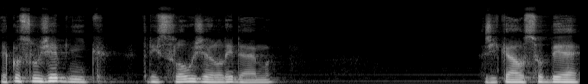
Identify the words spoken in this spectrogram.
Jako služebník, který sloužil lidem, říká o sobě,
